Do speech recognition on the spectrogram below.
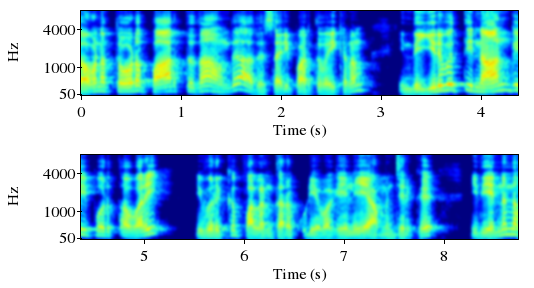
கவனத்தோடு பார்த்து தான் வந்து அது சரி பார்த்து வைக்கணும். இந்த இருபத்தி நான்கை பொறுத்தவரை இவருக்கு பலன் தரக்கூடிய வகையிலேயே அமைஞ்சிருக்கு. இது என்னென்ன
